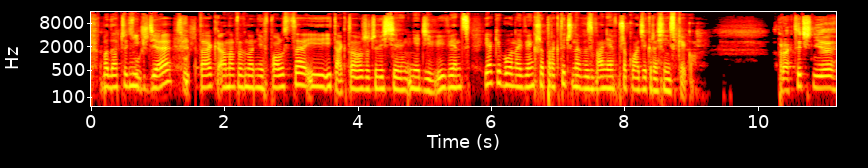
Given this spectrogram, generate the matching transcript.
badaczy nigdzie, słusznie. tak, a na pewno nie w Polsce i, i tak, to rzeczywiście nie dziwi, więc jakie było największe praktyczne wyzwanie w przekładzie Krasińskiego? Praktycznie,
